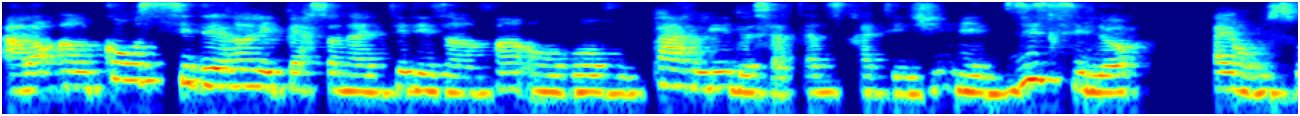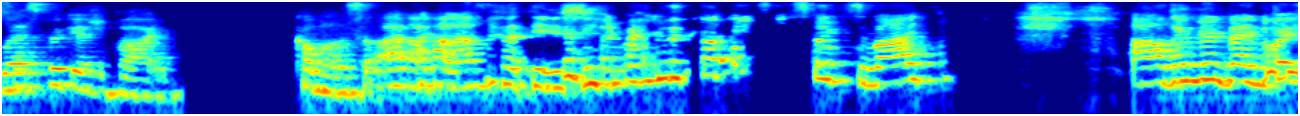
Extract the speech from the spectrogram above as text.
Alors, en considérant les personnalités des enfants, on va vous parler de certaines stratégies, mais d'ici là, hey, on vous Ça souhaite se peut que je vaille. comment ça? En parlant de stratégie. ça que tu. En 2024, Oui,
